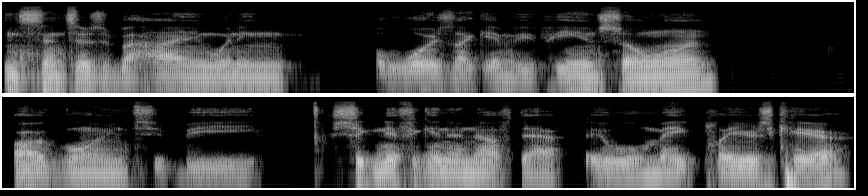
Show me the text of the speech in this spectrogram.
incentives behind winning awards like MVP and so on, are going to be significant enough that it will make players care,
